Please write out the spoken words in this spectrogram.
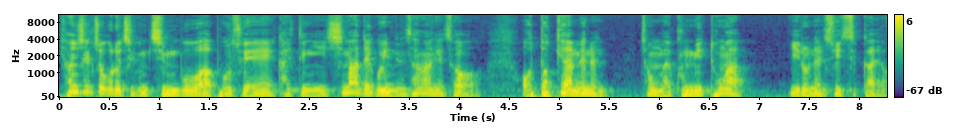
현실적으로 지금 진보와 보수의 갈등이 심화되고 있는 상황에서 어떻게 하면은 정말 국민 통합 이뤄낼 수 있을까요?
